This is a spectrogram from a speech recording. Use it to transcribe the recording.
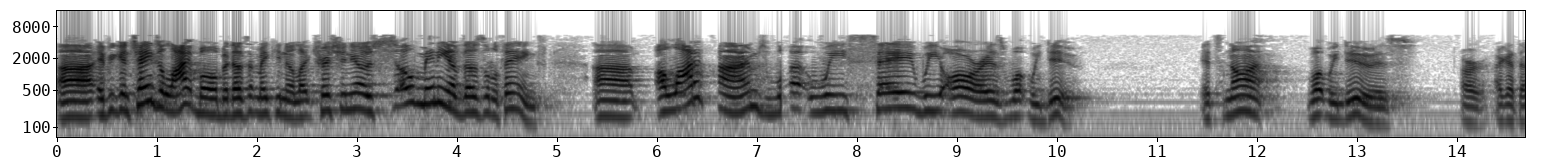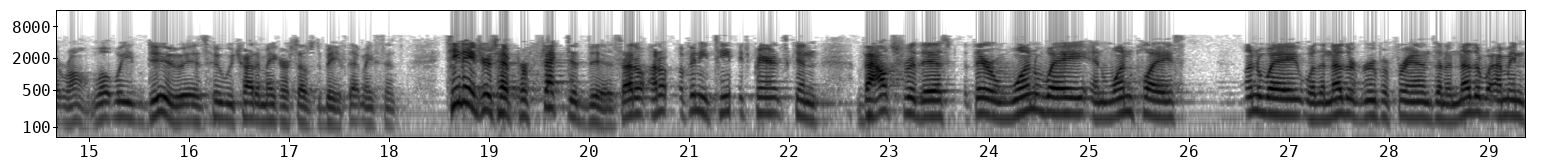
Uh, if you can change a light bulb, it doesn't make you an electrician. You know, there's so many of those little things. Uh, a lot of times, what we say we are is what we do. It's not what we do is, or I got that wrong. What we do is who we try to make ourselves to be, if that makes sense. Teenagers have perfected this. I don't, I don't know if any teenage parents can vouch for this, but they're one way in one place, one way with another group of friends, and another way. I mean,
